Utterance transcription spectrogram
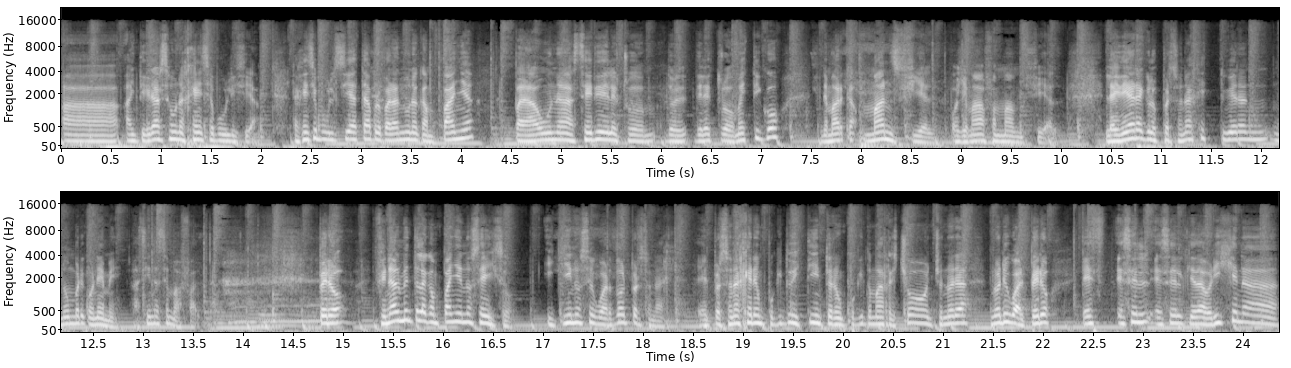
a- a integrarse a una agencia de publicidad. La agencia de publicidad estaba preparando una campaña para una serie de, electro- de- de electrodomésticos de marca Mansfield, o llamada Fan Mansfield. La idea era que los personajes tuvieran nombre con M, así nace más falta. Pero finalmente la campaña no se hizo. Y Kino se guardó el personaje. El personaje era un poquito distinto, era un poquito más rechoncho, no era, no era igual, pero es, es, el, es el que da origen a,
